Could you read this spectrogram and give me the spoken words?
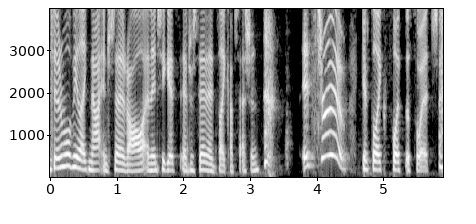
Gin will be like not interested at all. And then she gets interested and it's like obsession. it's true. You have to like flip the switch.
